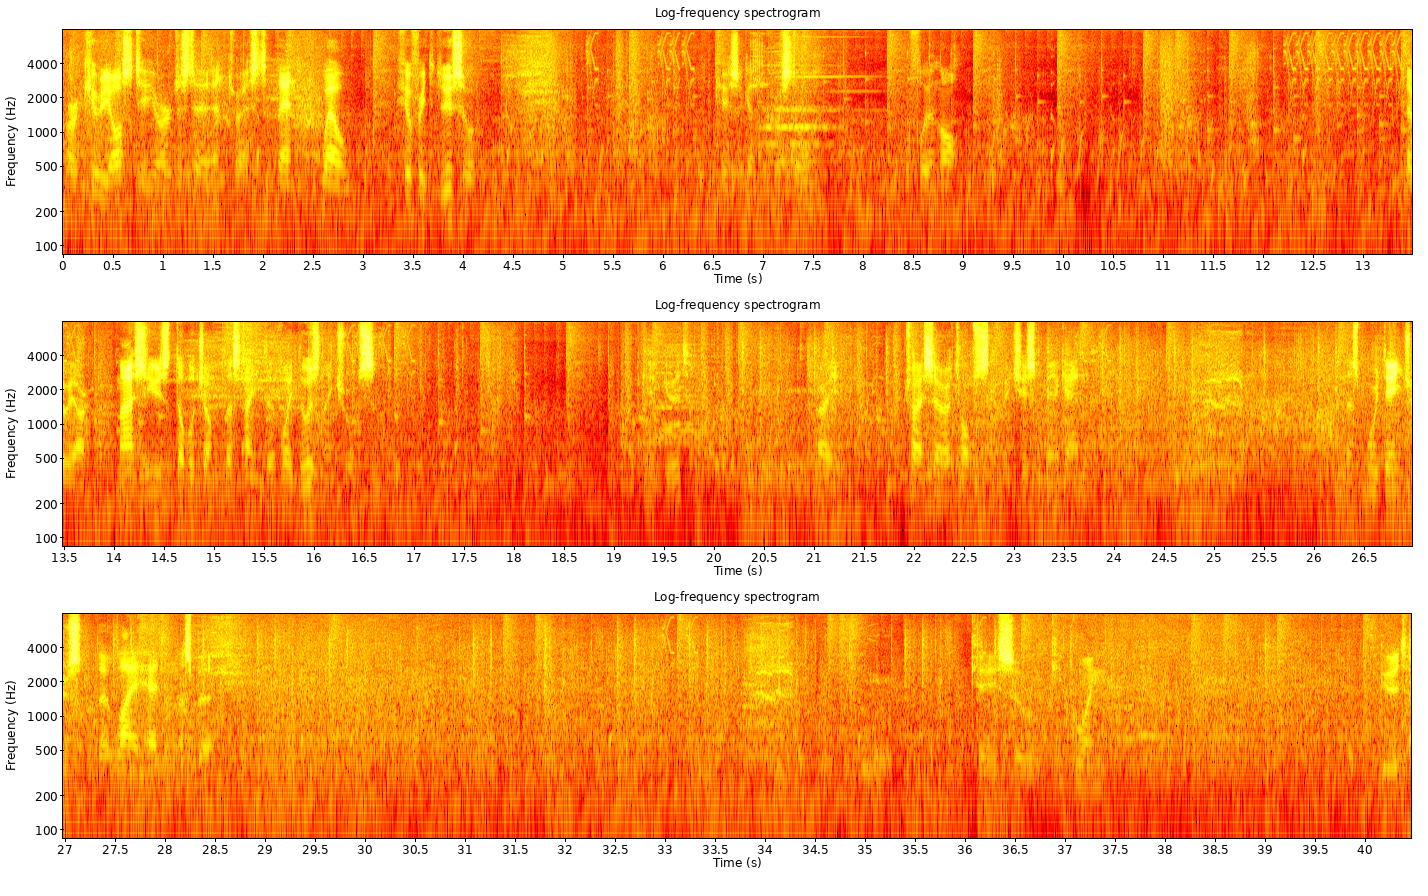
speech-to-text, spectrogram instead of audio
or curiosity, or just of interest, then well, feel free to do so. Okay, so get the crystal. Hopefully not. There we are. Managed to use double jump this time to avoid those nitros. Okay, good. Alright, Triceratops is going to be chasing me again. And there's more dangers that lie ahead in this bit. Okay, so keep going. Good.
